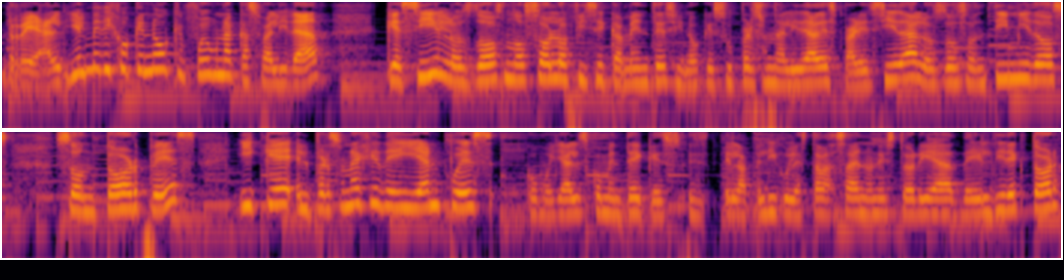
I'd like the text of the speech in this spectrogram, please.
real. Y él me dijo que no, que fue una casualidad. Que sí, los dos no solo físicamente, sino que su personalidad es parecida. Los dos son tímidos, son torpes. Y que el personaje de Ian, pues, como ya les comenté que la película está basada en una historia del director,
